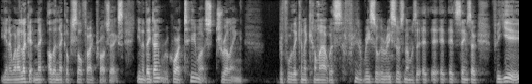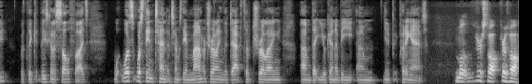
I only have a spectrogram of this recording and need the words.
you know, when I look at ne- other nickel sulfide projects, you know, they don't require too much drilling before they kind of come out with resource, resource numbers, it, it, it, seems. So for you, with the, these kind of sulfides, what's what's the intent in terms of the amount of drilling, the depth of drilling um, that you're going to be um, you know, putting out? Well, first of all, first of all,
